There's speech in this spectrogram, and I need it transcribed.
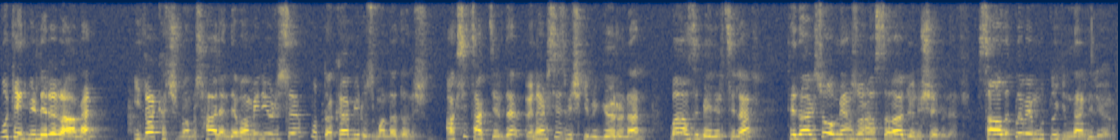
Bu tedbirlere rağmen idrar kaçırmamız halen devam ediyor ise mutlaka bir uzmanına danışın. Aksi takdirde önemsizmiş gibi görünen bazı belirtiler tedavisi olmayan zor hastalığa dönüşebilir. Sağlıklı ve mutlu günler diliyorum.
